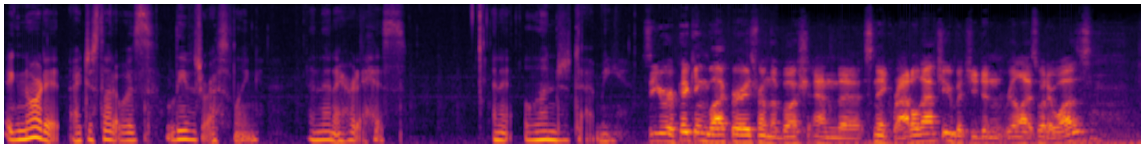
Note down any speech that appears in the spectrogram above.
ignored it. I just thought it was leaves rustling. And then I heard a hiss, and it lunged at me. So you were picking blackberries from the bush and the snake rattled at you, but you didn't realize what it was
